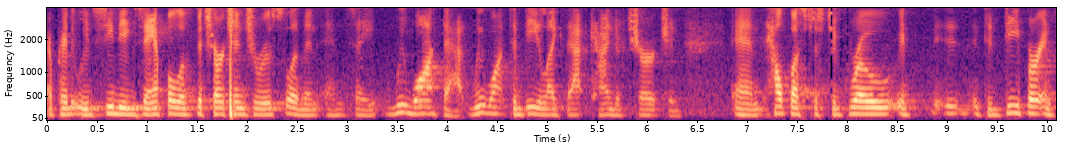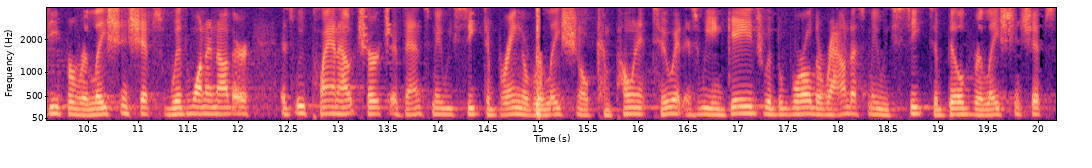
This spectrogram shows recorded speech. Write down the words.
I pray that we'd see the example of the church in Jerusalem and, and say, we want that. We want to be like that kind of church and, and help us just to grow in, into deeper and deeper relationships with one another. As we plan out church events, may we seek to bring a relational component to it. As we engage with the world around us, may we seek to build relationships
